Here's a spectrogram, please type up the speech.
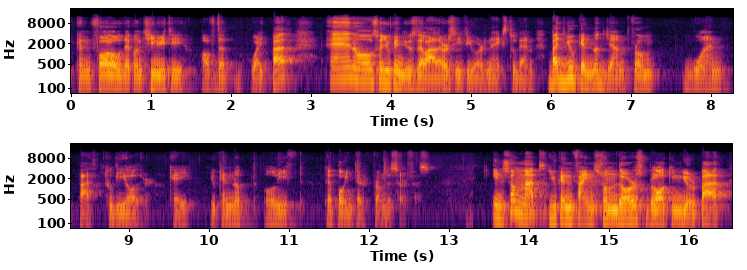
can follow the continuity of the white path and also you can use the ladders if you are next to them but you cannot jump from one path to the other okay you cannot lift the pointer from the surface in some maps you can find some doors blocking your path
